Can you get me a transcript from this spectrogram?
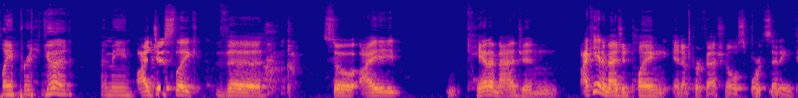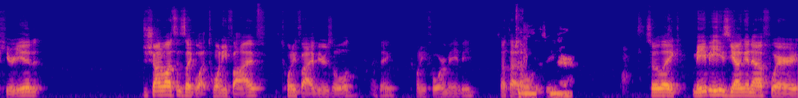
playing pretty good. I mean, I just like the. So I can't imagine. I can't imagine playing in a professional sports setting. Period. Deshaun Watson's like what 25, 25 years old. I think twenty four maybe. It's not that old, is he? So like maybe he's young enough where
